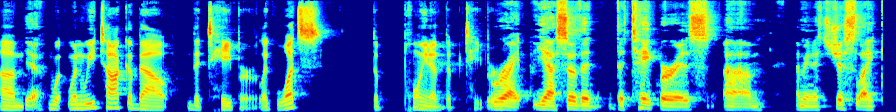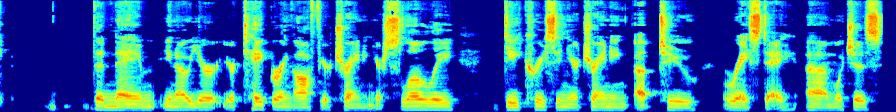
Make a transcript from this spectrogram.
um, Yeah. w- when we talk about the taper, like what's the point of the taper? Right. Yeah. So the the taper is, um, I mean, it's just like the name. You know, you're you're tapering off your training. You're slowly decreasing your training up to race day, um, which is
